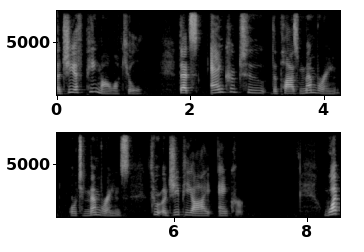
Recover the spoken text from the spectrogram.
a GFP molecule that's anchored to the plasma membrane or to membranes through a GPI anchor. What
